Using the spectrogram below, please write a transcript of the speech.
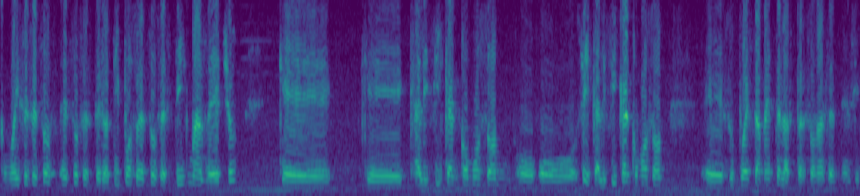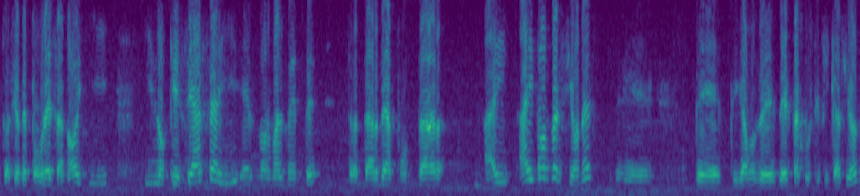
como dices, esos, esos estereotipos, estos estigmas, de hecho, que, que califican cómo son, o, sí, califican cómo son eh, supuestamente las personas en, situación de pobreza, ¿no? Y, y lo que se hace ahí es normalmente tratar de apuntar, hay, hay dos versiones de, digamos, de, esta justificación.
